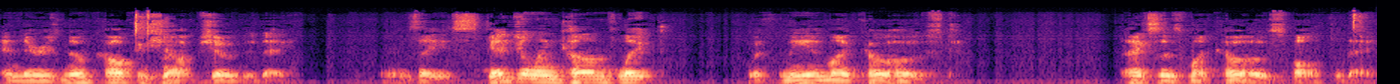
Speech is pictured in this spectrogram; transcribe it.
and there is no coffee shop show today. There's a scheduling conflict with me and my co-host. Actually, it's my co-host's fault today.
